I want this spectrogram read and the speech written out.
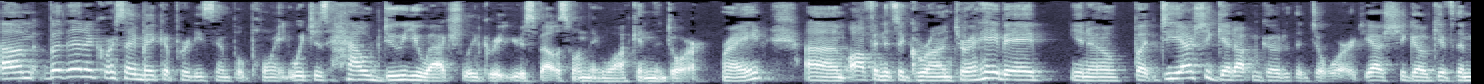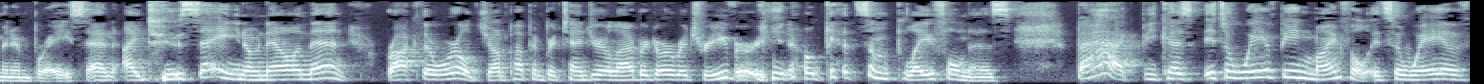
Um, but then, of course, I make a pretty simple point, which is how do you actually greet your spouse when they walk in the door, right? Um, often it's a grunt or a hey, babe, you know, but do you actually get up and go to the door? Do you actually go give them an embrace? And I do say, you know, now and then, rock their world, jump up and pretend you're a Labrador retriever, you know, get some playfulness back because it's a way of being mindful. It's a way of,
